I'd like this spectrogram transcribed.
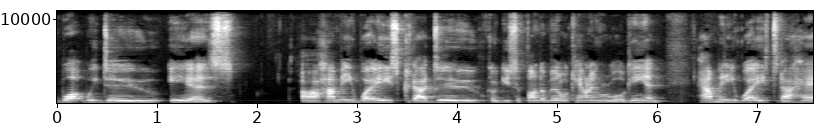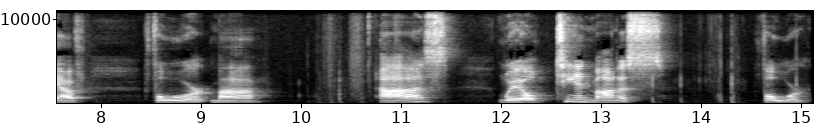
what we do is uh, how many ways could I do? Go use the fundamental counting rule again. How many ways did I have for my I's. Well, 10 minus 4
